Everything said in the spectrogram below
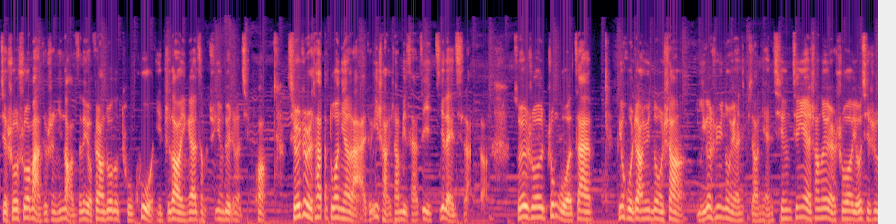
解说说嘛，就是你脑子里有非常多的图库，你知道应该怎么去应对这种情况。其实就是他多年来就一场一场比赛自己积累起来的。所以说，中国在冰壶这样运动上，一个是运动员比较年轻，经验相对来说，尤其是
